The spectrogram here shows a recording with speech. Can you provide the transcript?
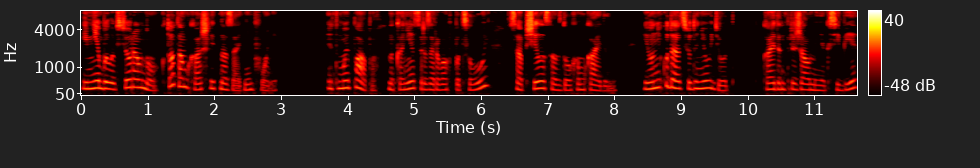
И мне было все равно, кто там кашляет на заднем фоне. «Это мой папа», — наконец, разорвав поцелуй, сообщила со вздохом Кайдену. «И он никуда отсюда не уйдет». Кайден прижал меня к себе,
